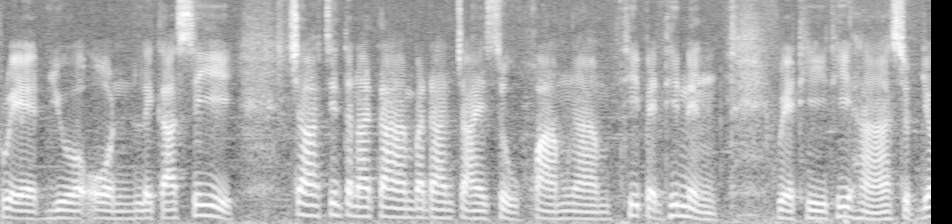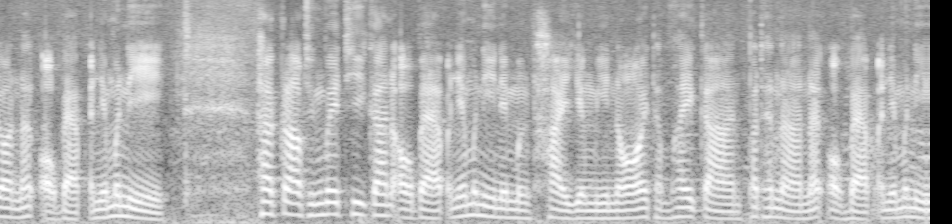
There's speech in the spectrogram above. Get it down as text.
Create Your Own Legacy จากจินตนาการบันดาลใจสู่ความงามที่เป็นที่หนึ่งเวทีที่หาสุดยอดนักออกแบบอัญมณี หากกล่าวถึงเวทีการออกแบบอัญมณีในเมืองไทยยังมีน้อยทำให้การพัฒนานักออกแบบอัญมณี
